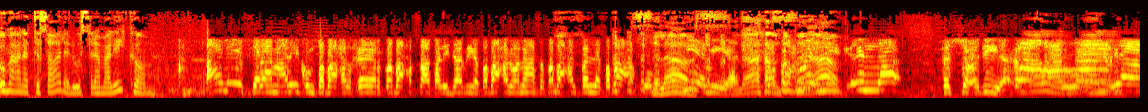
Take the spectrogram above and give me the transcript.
ومعنا اتصال. ألو السلام عليكم. ألو السلام عليكم صباح الخير صباح الطاقة الإيجابية صباح الوناسة صباح الفلة صباح القوة. سلام، مية صباح ما إلا في السعودية. يا الله يا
